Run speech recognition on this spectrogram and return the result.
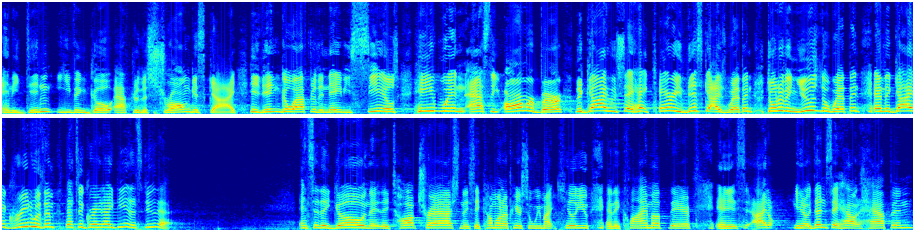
And he didn't even go after the strongest guy. He didn't go after the Navy SEALs. He went and asked the armor bearer, the guy who say, hey, carry this guy's weapon. Don't even use the weapon. And the guy agreed with him. That's a great idea. Let's do that. And so they go and they, they talk trash and they say, come on up here so we might kill you. And they climb up there. And it's, I don't, you know, it doesn't say how it happened.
